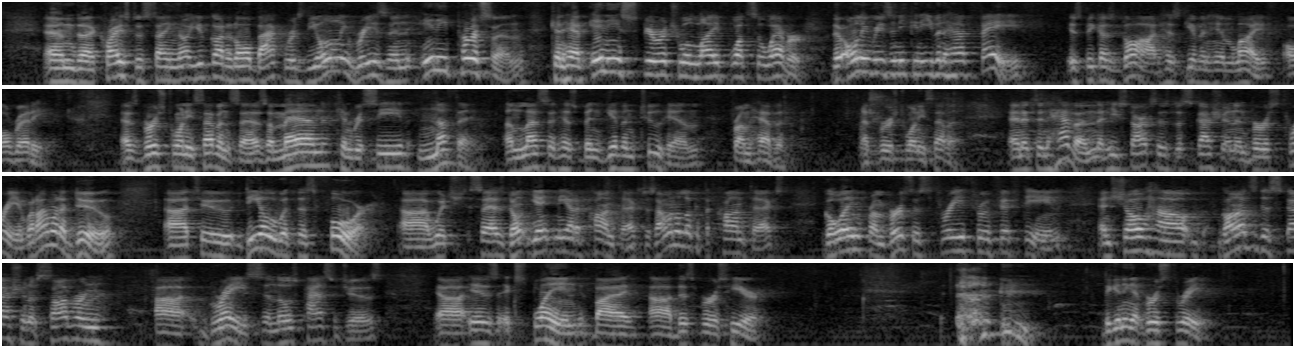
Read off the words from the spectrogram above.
And uh, Christ is saying, no, you've got it all backwards. The only reason any person can have any spiritual life whatsoever, the only reason he can even have faith, is because God has given him life already. As verse 27 says, a man can receive nothing unless it has been given to him from heaven. That's verse 27. And it's in heaven that he starts his discussion in verse 3. And what I want to do uh, to deal with this for, uh, which says, don't yank me out of context, is I want to look at the context going from verses 3 through 15 and show how God's discussion of sovereign uh, grace in those passages uh, is explained by uh, this verse here. Beginning at verse 3.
